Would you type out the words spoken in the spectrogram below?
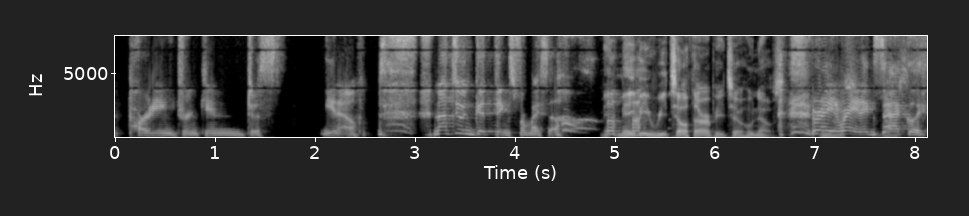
partying, drinking, just you know, not doing good things for myself. Maybe retail therapy too. Who knows? right, knows? right, exactly.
